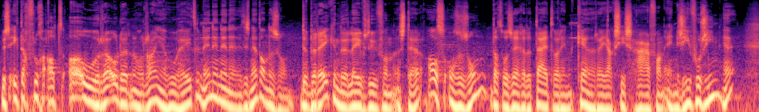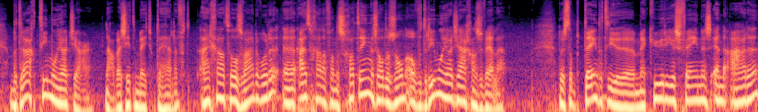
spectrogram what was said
Dus ik dacht vroeger altijd, oh, roder en oranje, hoe heter? Nee, nee, nee, nee, het is net andersom. De berekende levensduur van een ster als onze zon, dat wil zeggen de tijd waarin kernreacties haar van energie voorzien, hè, bedraagt 10 miljard jaar. Nou, wij zitten een beetje op de helft. Hij gaat wel zwaarder worden. Eh uitgaande van de schatting zal de zon over 3 miljard jaar gaan zwellen. Dus dat betekent dat hij de Mercurius, Venus en de aarde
